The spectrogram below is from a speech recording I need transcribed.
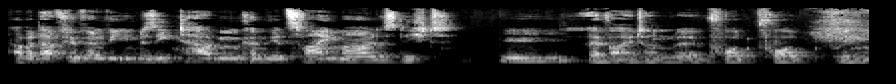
Aber dafür, wenn wir ihn besiegt haben, können wir zweimal das Licht Mhm. erweitern, äh, fort, fortbringen.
